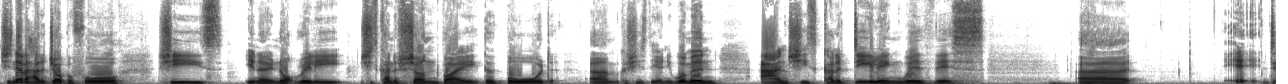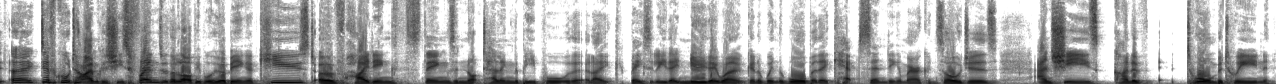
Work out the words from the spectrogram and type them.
She's never had a job before. She's, you know, not really, she's kind of shunned by the board um, because she's the only woman. And she's kind of dealing with this uh, it, a difficult time because she's friends with a lot of people who are being accused of hiding th- things and not telling the people that like basically they knew they weren't going to win the war but they kept sending american soldiers and she's kind of torn between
